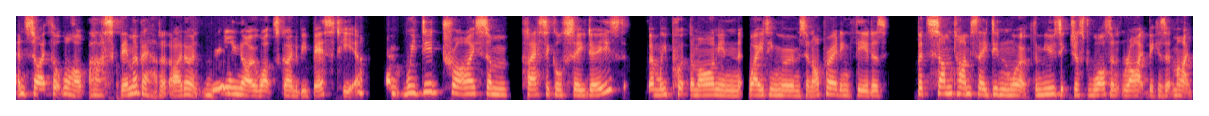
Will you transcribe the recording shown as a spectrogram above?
And so I thought, well, I'll ask them about it. I don't really know what's going to be best here. And we did try some classical CDs and we put them on in waiting rooms and operating theatres, but sometimes they didn't work. The music just wasn't right because it might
